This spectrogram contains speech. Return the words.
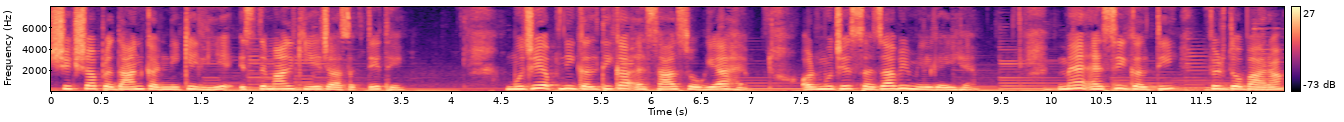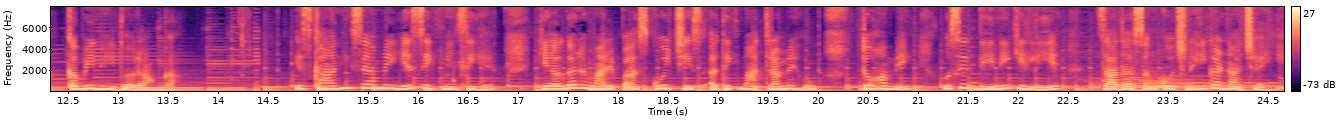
शिक्षा प्रदान करने के लिए इस्तेमाल किए जा सकते थे। मुझे अपनी गलती का एहसास हो गया है, और मुझे सज़ा भी मिल गई है। मैं ऐसी गलती फिर दोबारा कभी नहीं दोहराऊँगा। इस कहानी से हमें ये सीख मिलती है कि अगर हमारे पास कोई चीज़ अधिक मात्रा में हो तो हमें उसे देने के लिए ज़्यादा संकोच नहीं करना चाहिए।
